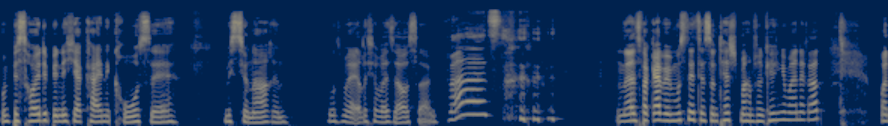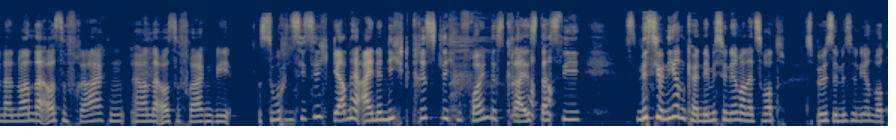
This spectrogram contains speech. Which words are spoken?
Und bis heute bin ich ja keine große Missionarin. Muss man ehrlicherweise auch sagen. Was? Na, das war geil. Wir mussten jetzt ja so einen Test machen von Kirchengemeinderat. Und dann waren da auch so Fragen, waren da auch so Fragen wie, suchen Sie sich gerne einen nicht-christlichen Freundeskreis, dass Sie missionieren können. Nee, missionieren war nicht das Wort, das böse missionieren Wort.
